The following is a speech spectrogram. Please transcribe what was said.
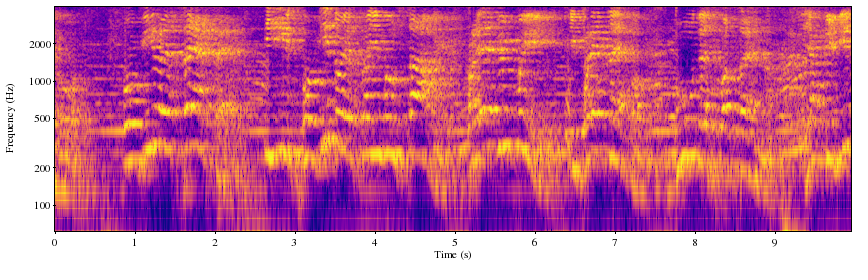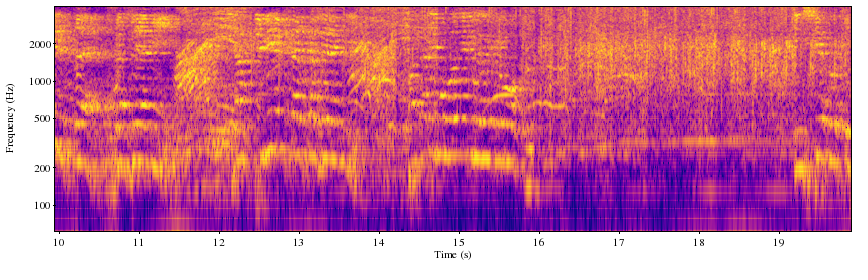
його, повірує серце і сповідує своїми устами перед людьми і перед небом, буде спасенна. Як ти віриш це, скажи ще хочу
